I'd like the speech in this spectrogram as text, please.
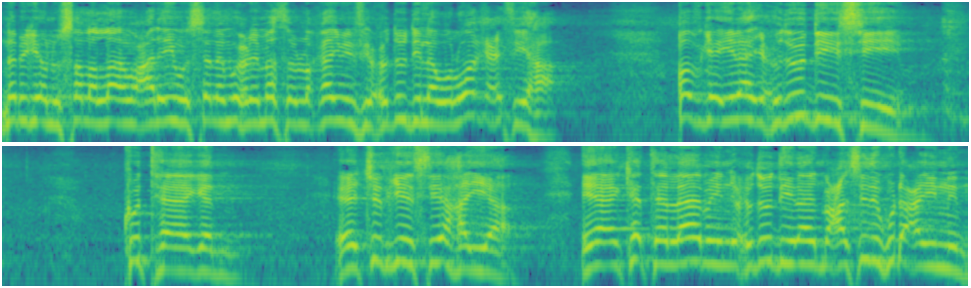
Nabigeennu sala allahu calayhi wasalam wuxu uhi mahalu lqaymi fii xuduud illah walwaaqici fiiha. Qofka ilaahay xuduuddiisii ku taagan ee jidkiisii haya ee aan ka tallaabaynin xuduuddii ilaahayn macaasidii ku dhacaynin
